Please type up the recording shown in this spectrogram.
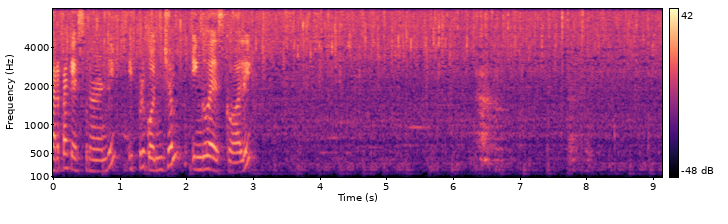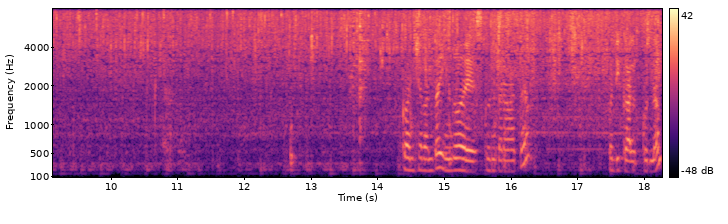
కరపాకు వేసుకున్నానండి ఇప్పుడు కొంచెం ఇంగువ వేసుకోవాలి. కొంచెం అంతా ఇంగువ వేసుకున్న తర్వాత కొద్ది కలుపుకుందాం.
